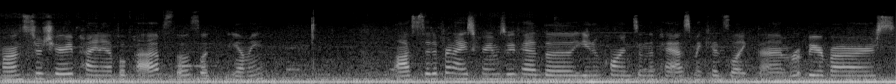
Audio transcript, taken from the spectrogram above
Monster Cherry Pineapple Pops, those look yummy. Lots of different ice creams. We've had the unicorns in the past. My kids like them. Root beer bars,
